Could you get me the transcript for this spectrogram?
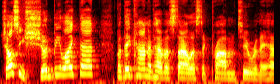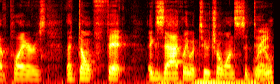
Chelsea should be like that, but they kind of have a stylistic problem too where they have players that don't fit exactly what Tuchel wants to do.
